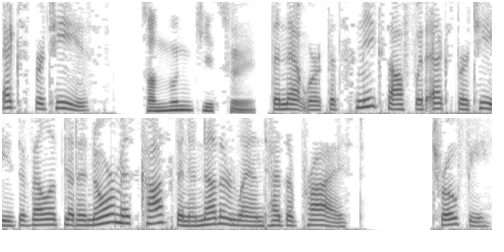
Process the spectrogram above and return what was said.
Expertise. 전문 기술, The network that sneaks off with expertise developed at enormous cost in another land has a prized trophy.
